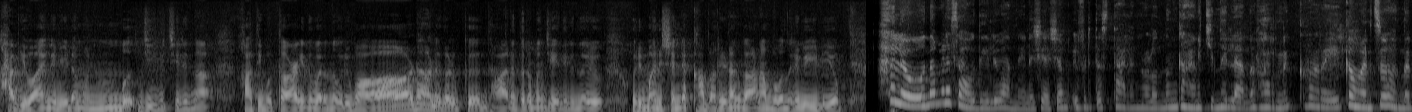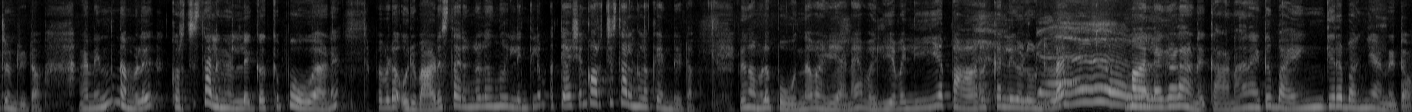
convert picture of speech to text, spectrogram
ഹബീബായ നബിയുടെ മുൻപ് ജീവിച്ചിരുന്ന ഖാത്തിമുത്തായി എന്ന് പറയുന്ന ഒരുപാട് ആളുകൾക്ക് ധാരധർമ്മം ചെയ്തിരുന്ന ഒരു ഒരു മനുഷ്യന്റെ കബറിടം കാണാൻ പോകുന്നൊരു വീഡിയോ. ഹലോ നമ്മൾ സൗദിയിൽ വന്നതിന് ശേഷം ഇവിടുത്തെ സ്ഥലങ്ങളൊന്നും കാണിക്കുന്നില്ല എന്ന് പറഞ്ഞ് കുറേ കമൻസ് വന്നിട്ടുണ്ട് കേട്ടോ അങ്ങനെ ഇന്ന് നമ്മൾ കുറച്ച് സ്ഥലങ്ങളിലേക്കൊക്കെ പോവുകയാണ്. അപ്പോൾ ഇവിടെ ഒരുപാട് സ്ഥലങ്ങളൊന്നും ഇല്ലെങ്കിലും അത്യാവശ്യം കുറച്ച് സ്ഥലങ്ങളൊക്കെ ഉണ്ട് കേട്ടോ ഇത് നമ്മൾ പോകുന്ന വഴിയാണ്. വലിയ വലിയ പാറക്കല്ലുകളുണ്ടുള്ള മലകളാണ്. കാണാനായിട്ട് ഭയങ്കര ഭംഗിയാണ് കേട്ടോ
